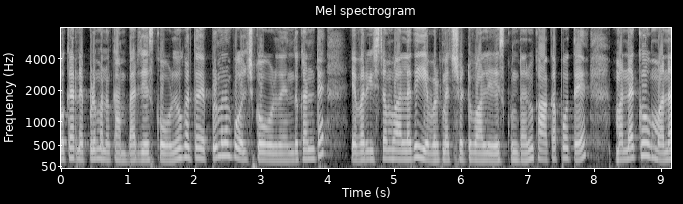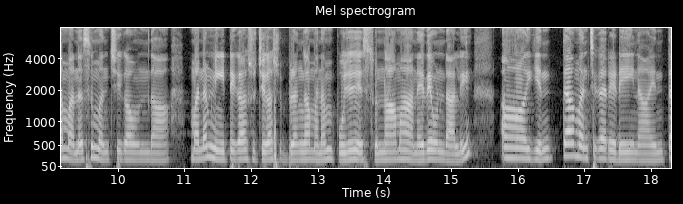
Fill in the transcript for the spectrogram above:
ఒకరిని ఎప్పుడు మనం కంపేర్ చేసుకోకూడదు ఒకరితో ఎప్పుడు మనం పోల్చుకోకూడదు. ఎందుకంటే ఎవరి ఇష్టం వాళ్ళది ఎవరికి నచ్చినట్టు వాళ్ళు చేసుకుంటారు. కాకపోతే మనకు మన మనసు మంచిగా ఉందా మనం నీట్గా శుచిగా శుభ్రంగా మనం పూజ చేస్తున్నామా అనేదే ఉండాలి. ఎంత మంచిగా రెడీ అయినా ఎంత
